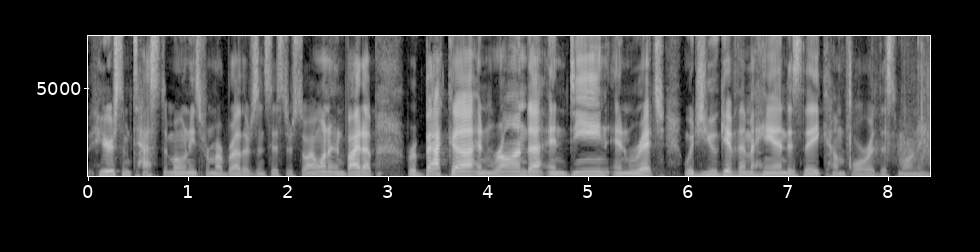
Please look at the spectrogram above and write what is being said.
here's some testimonies from our brothers and sisters. So I want to invite up Rebecca and Rhonda and Dean and Rich. Would you give them a hand as they come forward this morning?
